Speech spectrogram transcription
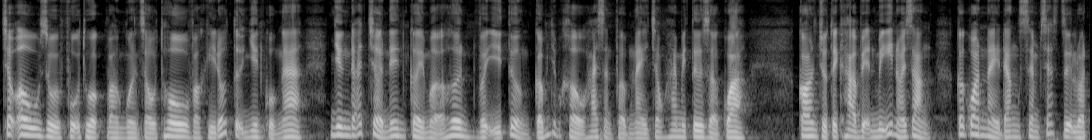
châu Âu dù phụ thuộc vào nguồn dầu thô và khí đốt tự nhiên của Nga nhưng đã trở nên cởi mở hơn với ý tưởng cấm nhập khẩu hai sản phẩm này trong 24 giờ qua. Còn Chủ tịch Hạ viện Mỹ nói rằng cơ quan này đang xem xét dự luật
